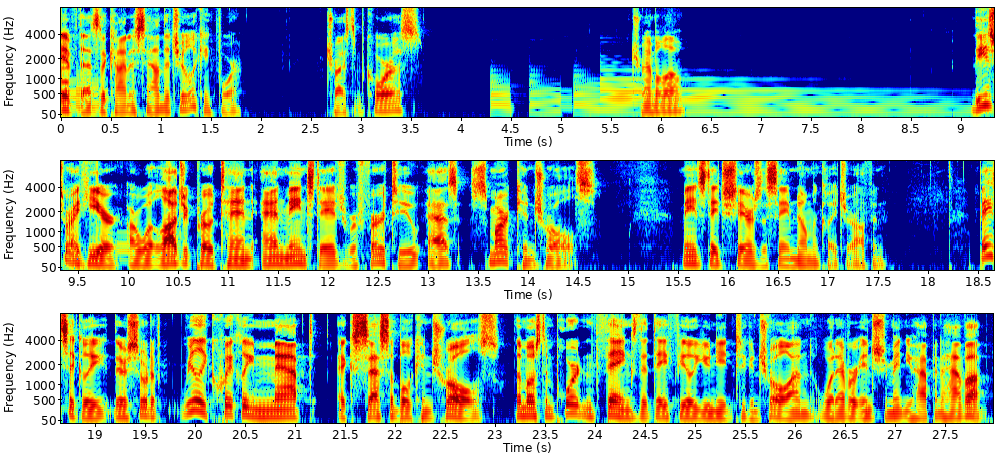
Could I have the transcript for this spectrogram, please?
If that's the kind of sound that you're looking for. Try some chorus, tremolo. These right here are what Logic Pro 10 and MainStage refer to as smart controls. MainStage shares the same nomenclature often. Basically, they're sort of really quickly mapped, accessible controls, the most important things that they feel you need to control on whatever instrument you happen to have up.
